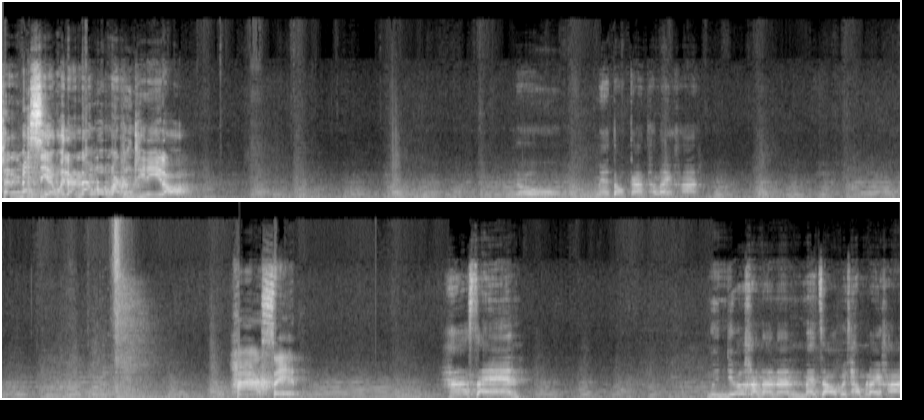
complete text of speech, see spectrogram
ฉันไม่เสียเวลานั่งรถมาถึงที่นี่หรอก แล้วแม่ต้องการเท่าไหร่คะ ห้าแสนห้าแสนเงินเยอะขนาดนั้นแม่จะเอาไปทำอะไรคะ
